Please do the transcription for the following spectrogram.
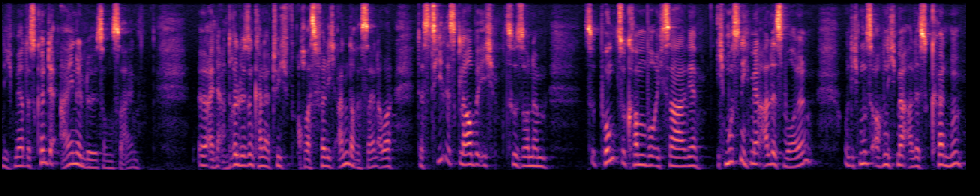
nicht mehr. Das könnte eine Lösung sein. Äh, eine andere Lösung kann natürlich auch was völlig anderes sein, aber das Ziel ist, glaube ich, zu so einem, zu Punkt zu kommen, wo ich sage, ich muss nicht mehr alles wollen und ich muss auch nicht mehr alles können.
